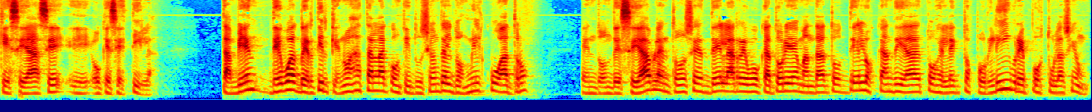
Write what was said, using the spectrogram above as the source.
que se hace eh, o que se estila. También debo advertir que no es hasta en la constitución del 2004 en donde se habla entonces de la revocatoria de mandato de los candidatos electos por libre postulación.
